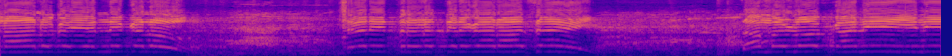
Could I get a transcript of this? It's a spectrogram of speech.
నాలుగు ఎన్నికలు చరిత్రను తిరగా రాశాయి తమలో కానీ ఇని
